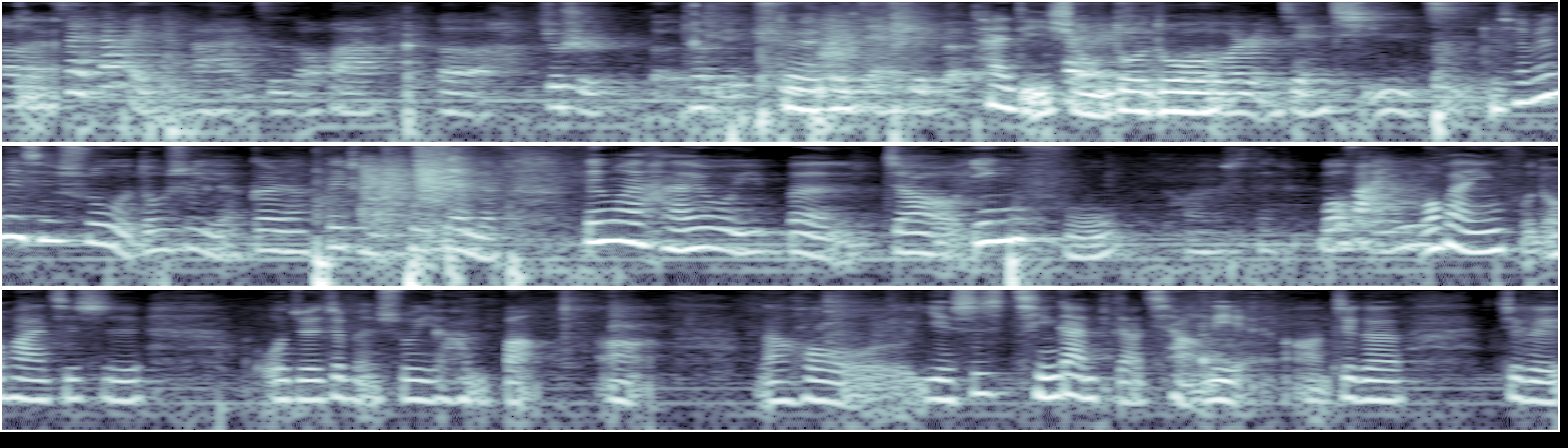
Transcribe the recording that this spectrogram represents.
呃，再大一点的孩子的话，呃，就是呃特别去推荐这本《泰迪熊多多人间奇遇记》。前面那些书我都是也个人非常推荐的。另外还有一本叫《音符》，好像是在魔法音魔法音符的话，其实我觉得这本书也很棒，嗯，然后也是情感比较强烈啊。这个这个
